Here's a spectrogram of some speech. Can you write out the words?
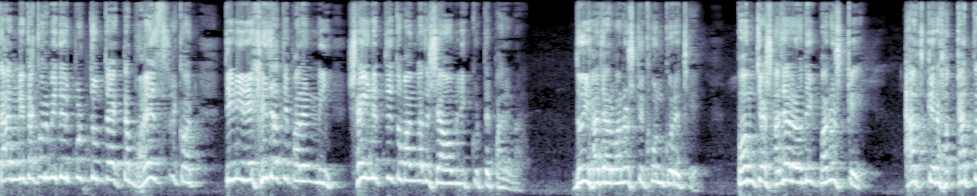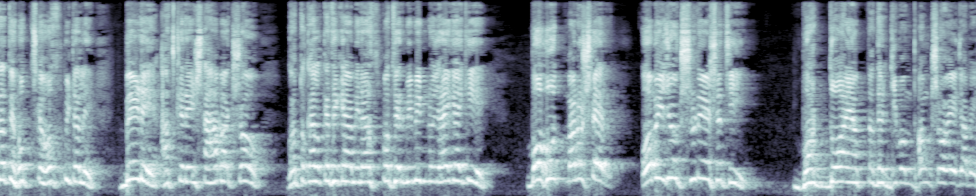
তার নেতাকর্মীদের পর্যন্ত একটা ভয়েস রেকর্ড তিনি রেখে যেতে পারেননি, সেই নেতৃত্ব বাংলাদেশে আওয়ামী লীগ করতে পারে না। দুই হাজার মানুষকে খুন করেছে, পঞ্চাশ হাজারের অধিক মানুষকে আজকের কাতরাতে হচ্ছে হসপিটালে, বেড়ে, আজকের এই শাহবাগ সহ, গতকালকে থেকে আমি রাজপথের বিভিন্ন জায়গায় গিয়ে বহুত মানুষের অভিযোগ শুনে এসেছি বড্ডয় আপনাদের জীবন ধ্বংস হয়ে যাবে।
